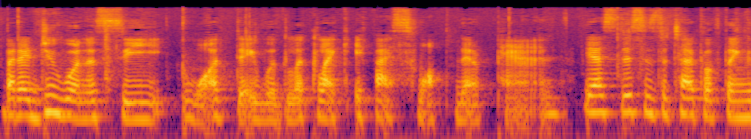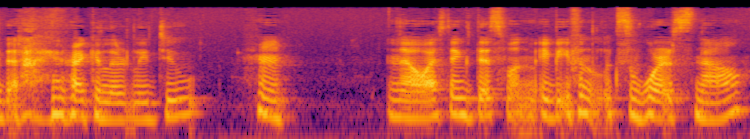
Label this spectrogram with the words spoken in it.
But I do want to see what they would look like if I swap their pants. Yes, this is the type of thing that I regularly do. Hmm. No, I think this one maybe even looks worse now.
